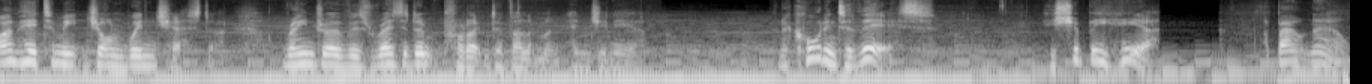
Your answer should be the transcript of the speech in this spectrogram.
I'm here to meet John Winchester, Range Rover's resident product development engineer. And according to this, he should be here, about now.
